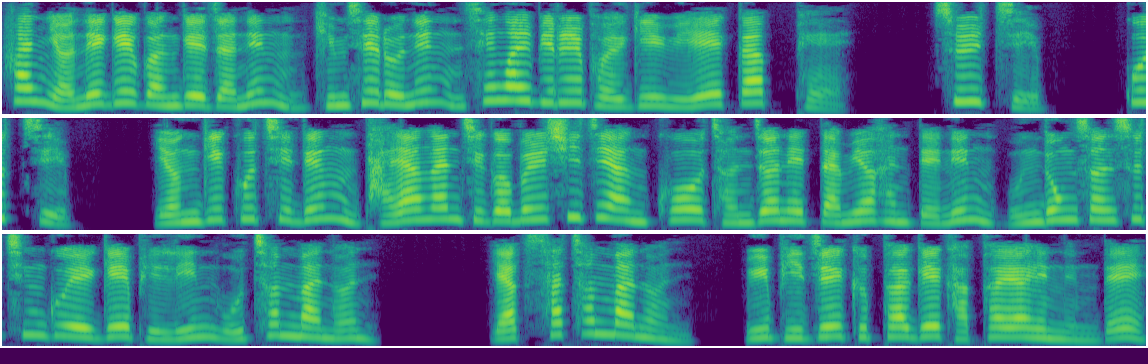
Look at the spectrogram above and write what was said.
한 연예계 관계자는 김세로는 생활비를 벌기 위해 카페, 술집, 꽃집, 연기 코치 등 다양한 직업을 쉬지 않고 전전했다며 한때는 운동선수 친구에게 빌린 5천만 원, 약 4천만 원, 위 빚을 급하게 갚아야 했는데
